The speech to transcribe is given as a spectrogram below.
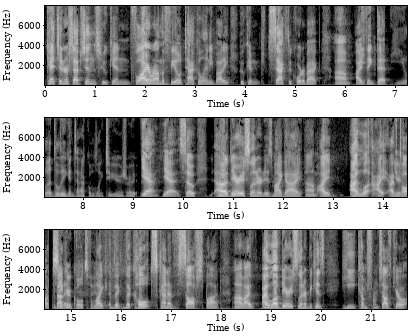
catch interceptions, who can fly around the field, tackle anybody, who can sack the quarterback. Um, I think that He led the league in tackles like two years, right? yeah, yeah. So uh, Darius Leonard is my guy. Um, I I lo- I I've You're talked about secret it. Colts fan. Like the the Colts kind of soft spot. Um, I I love Darius Leonard because he comes from South Carolina.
